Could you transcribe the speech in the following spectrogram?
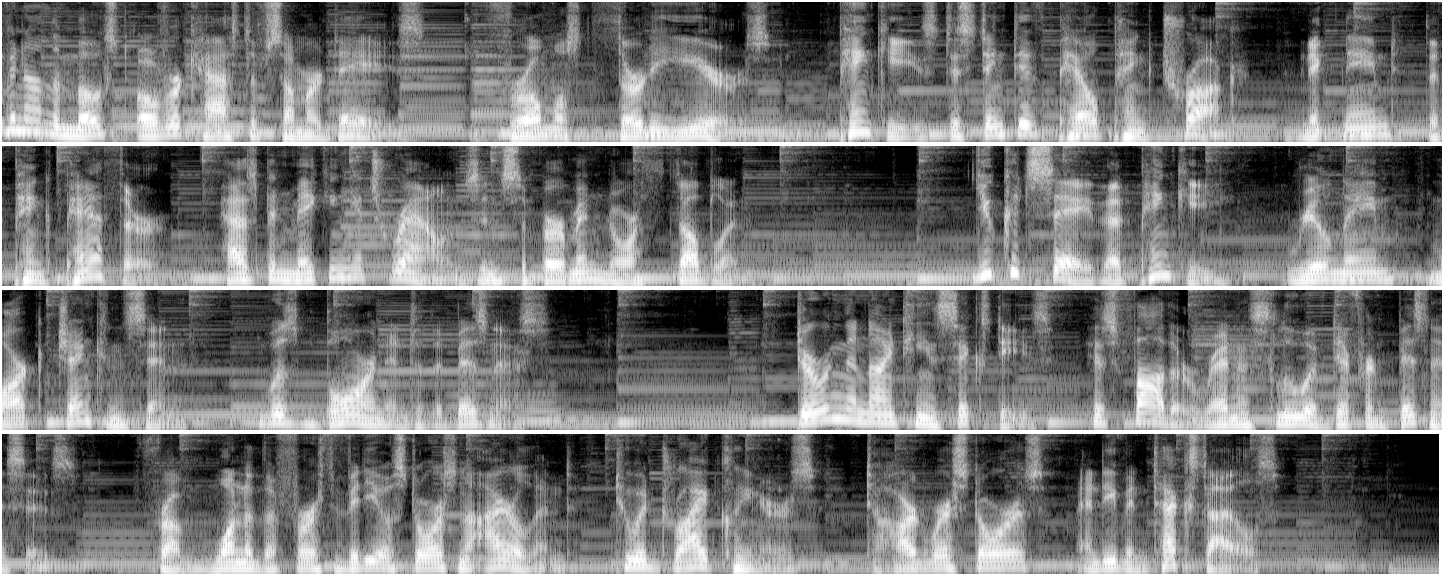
Even on the most overcast of summer days, for almost 30 years, Pinky's distinctive pale pink truck, nicknamed the Pink Panther, has been making its rounds in suburban North Dublin. You could say that Pinky, real name Mark Jenkinson, was born into the business. During the 1960s, his father ran a slew of different businesses, from one of the first video stores in Ireland to a dry cleaners to hardware stores and even textiles.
